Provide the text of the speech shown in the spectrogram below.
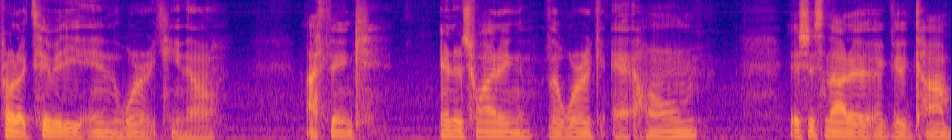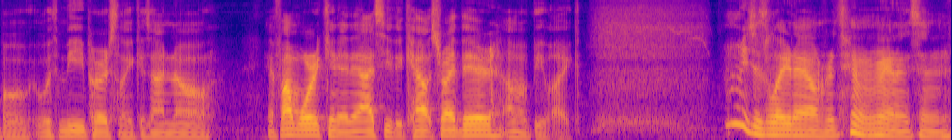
productivity in work. You know, I think intertwining the work at home, it's just not a, a good combo with me personally. Because I know if I'm working and then I see the couch right there, I'm gonna be like. Let me just lay down for two minutes and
